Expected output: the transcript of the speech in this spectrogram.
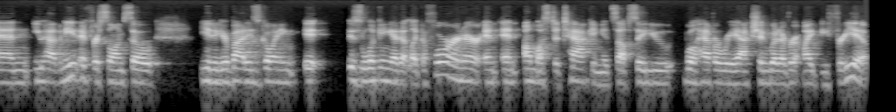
and you haven't eaten it for so long. So, you know, your body's going, it is looking at it like a foreigner and, and almost attacking itself. So you will have a reaction, whatever it might be for you.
